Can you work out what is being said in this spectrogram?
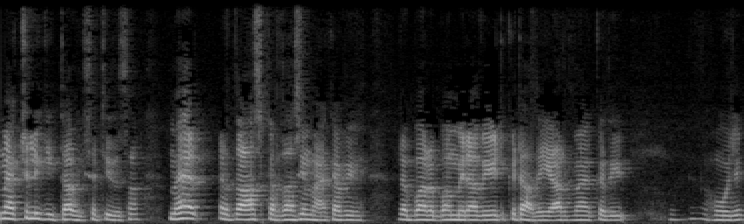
ਮੈਂ ਐਕਚੁਅਲੀ ਕੀਤਾ ਵੀ, ਸੱਚੀ ਦੱਸਾਂ। ਮੈਂ ਅਰਦਾਸ ਕਰਦਾ ਸੀ, ਮੈਂ ਕਿਹਾ ਵੀ ਰੱਬਾ ਰੱਬਾ, ਮੇਰਾ weight ਘਟਾ ਦੇ ਯਾਰ, ਮੈਂ ਕਦੀ ਹੋ ਜੇ।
